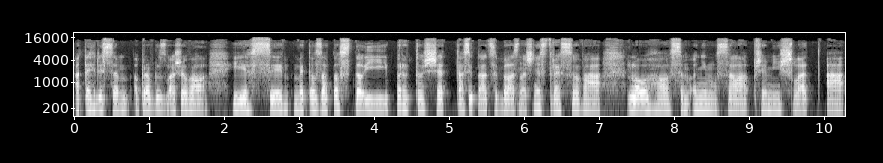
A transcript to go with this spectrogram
a tehdy jsem opravdu zvažovala, jestli mi to za to stojí, protože ta situace byla značně stresová, dlouho jsem o ní musela přemýšlet a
